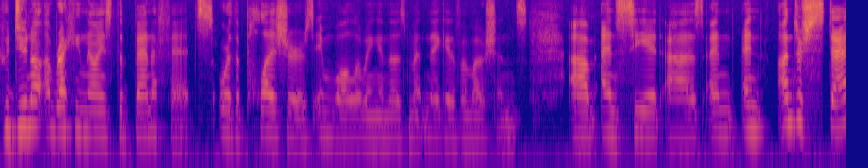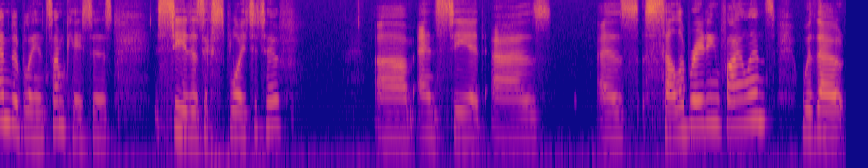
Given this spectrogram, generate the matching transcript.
who do not recognize the benefits or the pleasures in wallowing in those negative emotions um, and see it as and and understandably in some cases see it as exploitative um, and see it as as celebrating violence without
